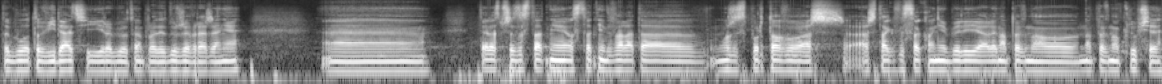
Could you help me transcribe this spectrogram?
to było to widać i robiło to naprawdę duże wrażenie. E, teraz przez ostatnie, ostatnie dwa lata może sportowo aż, aż tak wysoko nie byli, ale na pewno, na pewno klub się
